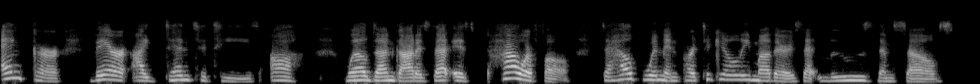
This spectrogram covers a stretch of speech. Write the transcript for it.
anchor their identities. Ah, oh, well done, Goddess. That is powerful to help women, particularly mothers that lose themselves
